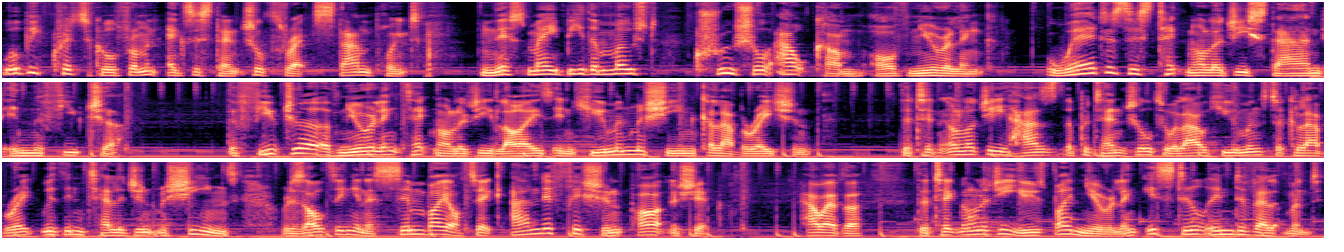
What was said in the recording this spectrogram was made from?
will be critical from an existential threat standpoint, and this may be the most crucial outcome of Neuralink. Where does this technology stand in the future? The future of Neuralink technology lies in human machine collaboration. The technology has the potential to allow humans to collaborate with intelligent machines, resulting in a symbiotic and efficient partnership. However, the technology used by Neuralink is still in development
